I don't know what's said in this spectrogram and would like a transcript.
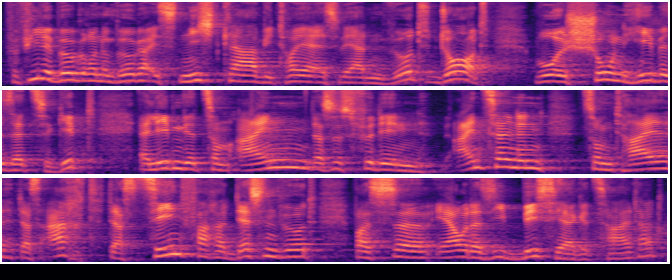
für viele Bürgerinnen und Bürger ist nicht klar, wie teuer es werden wird. Dort, wo es schon Hebesätze gibt, erleben wir zum einen, dass es für den Einzelnen zum Teil das Acht-, das Zehnfache dessen wird, was äh, er oder sie bisher gezahlt hat.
